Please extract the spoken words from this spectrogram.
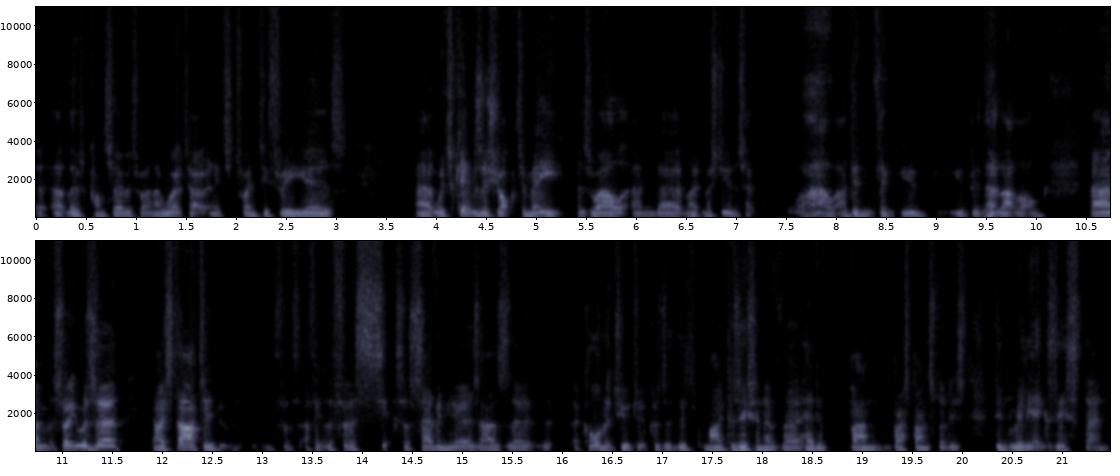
at the conservatoire, and I worked out, and it's 23 years, uh, which came as a shock to me as well. And uh, my, my students said, "Wow, I didn't think you'd you'd been there that long." Um, so it was. Uh, I started, I think, the first six or seven years as a, a cornet tutor because my position of uh, head of band brass band studies didn't really exist then.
